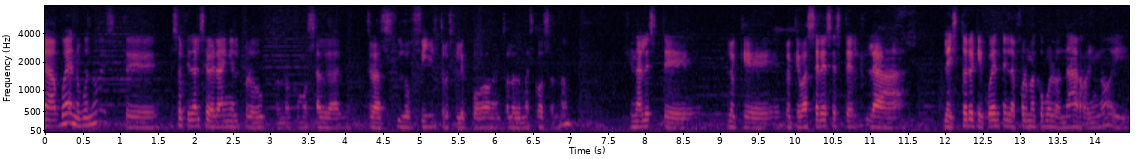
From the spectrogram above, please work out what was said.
sea, bueno, bueno, este, eso al final se verá en el producto, ¿no? Cómo salga tras los filtros que le pongan, todas las demás cosas, ¿no? Al final, este, lo que, lo que va a hacer es este, la, la historia que cuenten, la forma como lo narren, ¿no? Y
